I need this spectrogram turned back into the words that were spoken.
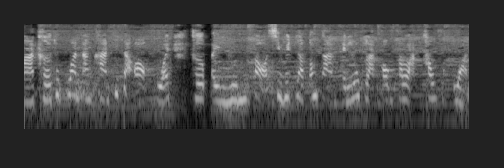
มาเธอทุกวันอังคารที่จะออกหวย เธอไปลุ้นต่อชีวิตเราต้องการเป็นลูกหลานกองสลากเข้าสักวัน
